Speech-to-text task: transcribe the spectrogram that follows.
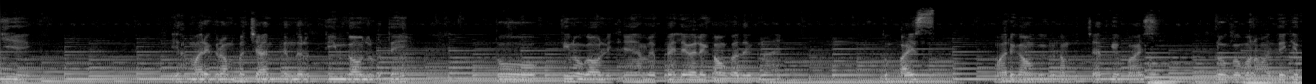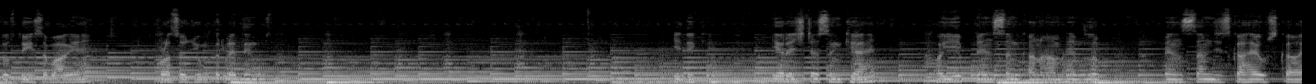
ये ये हमारे ग्राम पंचायत के अंदर तीन गाँव जुड़ते हैं। तो तीनों गाँव लिखे हैं, हमें पहले वाले गाँव का देखना है। तो बाईस, हमारे गाँव के ग्राम पंचायत के बाईस लोगों का बना देखिए दोस्तों, ये सब आ गए हैं। थोड़ा सा जूम कर लेते हैं दोस्तों। ये देखिए, ये रजिस्टर संख्या है और ये पेंशन का नाम है। मतलब पेंशन जिसका है, उसका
